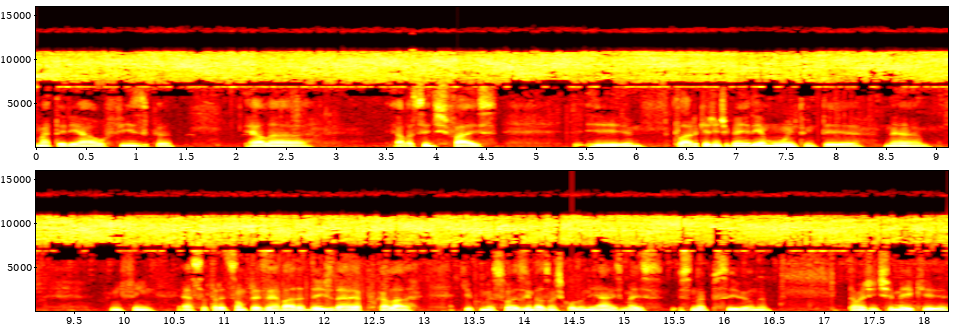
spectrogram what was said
material, física, ela ela se desfaz. E claro que a gente ganharia muito em ter, né, enfim, essa tradição preservada desde a época lá que começou as invasões coloniais, mas isso não é possível, né? Então a gente meio que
